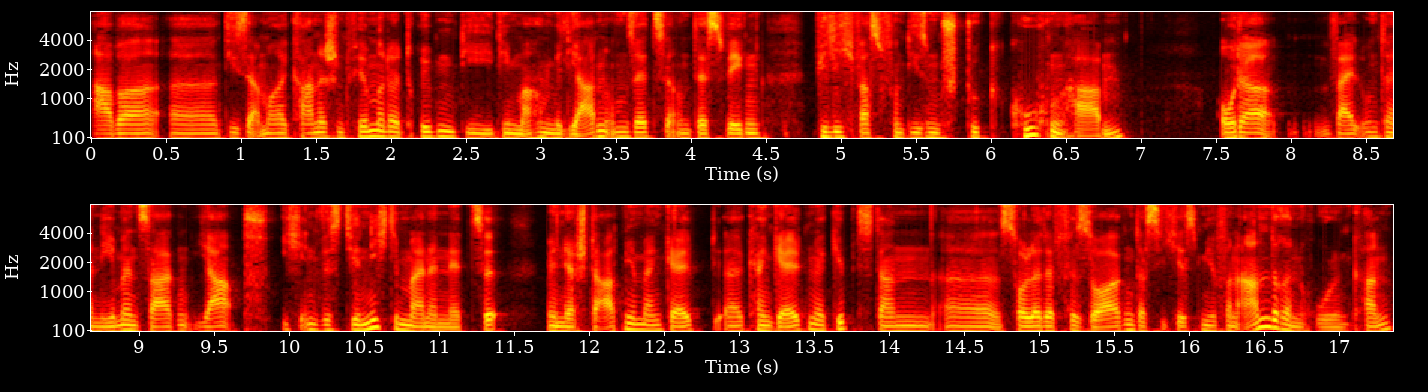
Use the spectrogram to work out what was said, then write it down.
aber äh, diese amerikanischen Firmen da drüben, die, die machen Milliardenumsätze und deswegen will ich was von diesem Stück Kuchen haben. Oder weil Unternehmen sagen, ja, pff, ich investiere nicht in meine Netze. Wenn der Staat mir mein Geld, äh, kein Geld mehr gibt, dann äh, soll er dafür sorgen, dass ich es mir von anderen holen kann.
